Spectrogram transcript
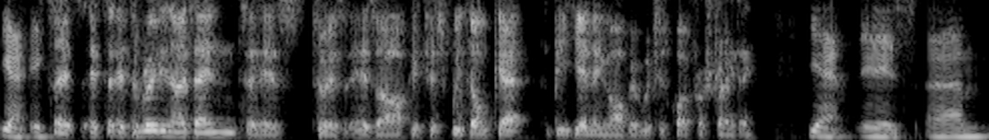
Yeah, it's, So it's it's it's a really nice end to his to his his arc. It just we don't get the beginning of it, which is quite frustrating. Yeah, it is. Um,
